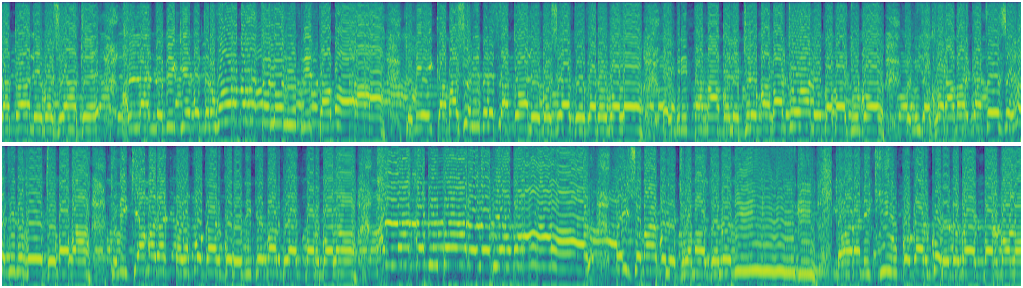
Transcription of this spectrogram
চাতোয়ালে বসে আছে। আল্লাহ নবী গিয়ে বলছেন, ও মা, চলুনি বৃদ্ধা তুমি এই কাবা শরীফের বসে বলো? ওই বৃদ্ধা মা বলেছিল, বাবা বাবা যুব তুমি যখন আমার কাছে এসে হাজির হয়েছো, বাবা, তুমি কি আমার একটা উপকার করে দিতে পারবে একবার বলো? আল্লাহ এই সময় বলেছিল, মা তোমার আমি কি উপকার করে দেবো একবার বলো?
